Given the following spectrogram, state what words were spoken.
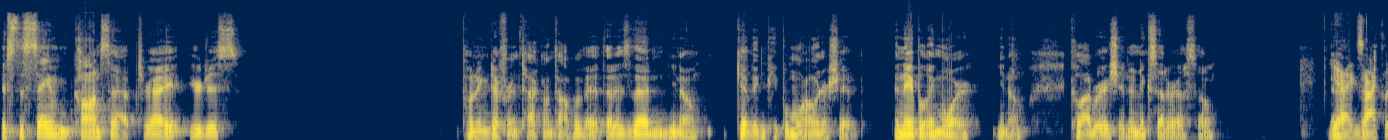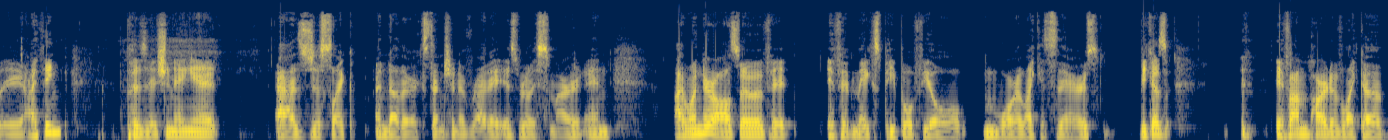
it's the same concept, right? You're just putting different tech on top of it that is then, you know, giving people more ownership, enabling more, you know, collaboration and etc. So yeah. yeah, exactly. I think positioning it as just like another extension of Reddit is really smart. And I wonder also if it if it makes people feel more like it's theirs. Because if I'm part of like a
